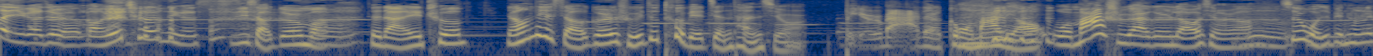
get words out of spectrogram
了一个就是网约车那个司机小哥嘛，嗯就打了一车，然后那个小哥属于就特别健谈型，别人吧的跟我妈聊，我妈属于爱跟人聊型啊，嗯所以我就变成了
